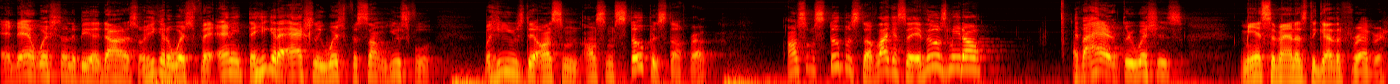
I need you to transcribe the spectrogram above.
and then wished them to be a dinosaur. He could have wished for anything. He could have actually wished for something useful, but he used it on some on some stupid stuff, bro. On some stupid stuff. Like I said, if it was me though, if I had three wishes, me and Savannah's together forever,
